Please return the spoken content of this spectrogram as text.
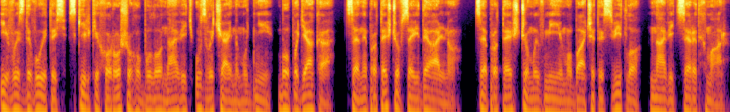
І ви здивуєтесь, скільки хорошого було навіть у звичайному дні. Бо подяка це не про те, що все ідеально, це про те, що ми вміємо бачити світло навіть серед хмар.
